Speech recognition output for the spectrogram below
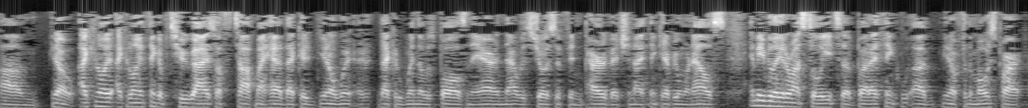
um, you know, I can only I can only think of two guys off the top of my head that could you know win, that could win those balls in the air, and that was Joseph and Perovic, and I think everyone else, and maybe later on Stolica, but I think uh, you know for the most part,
